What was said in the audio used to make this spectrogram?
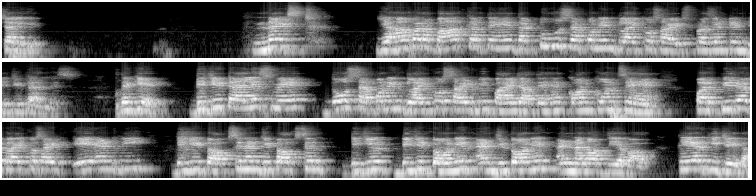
चलिए। नेक्स्ट यहाँ पर अब बात करते हैं the two saponin glycosides present in digitalis देखिए डिजिटैलिस में दो सेपोनिन ग्लाइकोसाइड भी पाए जाते हैं। कौन कौन से हैं? Purpurea glycoside A and B digitoxin and gitoxin digitonin and gitonin and none of the above clear कीजिएगा।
